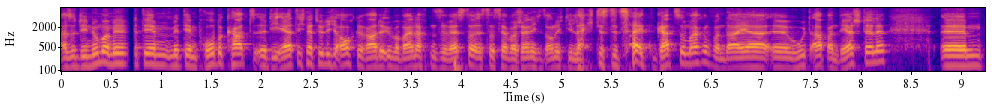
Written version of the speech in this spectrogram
Also die Nummer mit dem, mit dem Probecut, äh, die ehrt dich natürlich auch. Gerade über Weihnachten, Silvester ist das ja wahrscheinlich jetzt auch nicht die leichteste Zeit, einen Cut zu machen. Von daher äh, Hut ab an der Stelle. Ähm,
